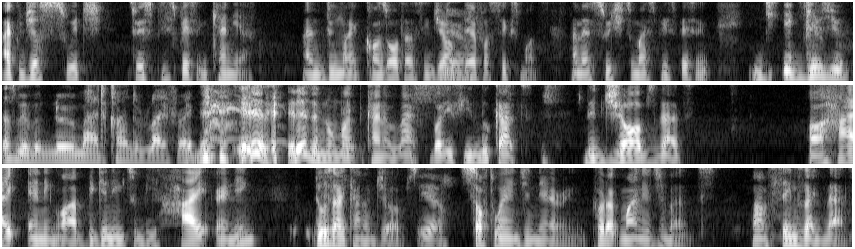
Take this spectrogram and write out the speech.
I could just switch to a space in Kenya and do my consultancy job Yeah. there for six months and then switch to my space. In, it gives you, That's a bit of a nomad kind of life, right? it is, it is a nomad kind of life. But if you look at the jobs that are high earning or are beginning to be high earning, those are the kind of jobs yeah. software engineering, product management, um, things like that.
